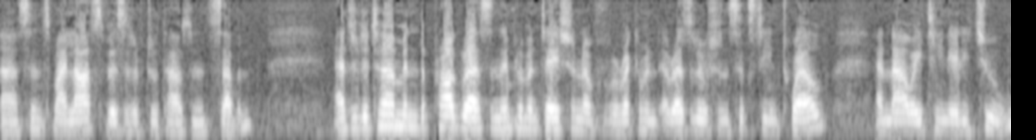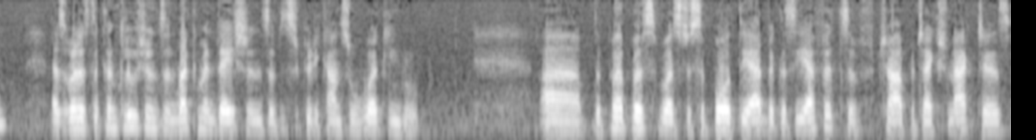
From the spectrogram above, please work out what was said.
uh, since my last visit of 2007 and to determine the progress in the implementation of recommend, Resolution 1612 and now 1882, as well as the conclusions and recommendations of the Security Council Working Group. Uh, the purpose was to support the advocacy efforts of child protection actors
